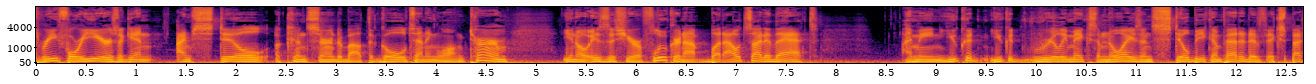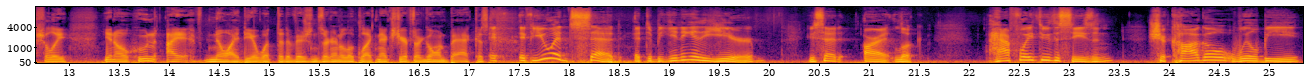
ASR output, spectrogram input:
three, four years. Again, I'm still concerned about the goaltending long term. You know, is this year a fluke or not? But outside of that, I mean, you could you could really make some noise and still be competitive. Especially, you know, who I have no idea what the divisions are going to look like next year if they're going back. Because If if you had said at the beginning of the year, you said, "All right, look, halfway through the season, Chicago will be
